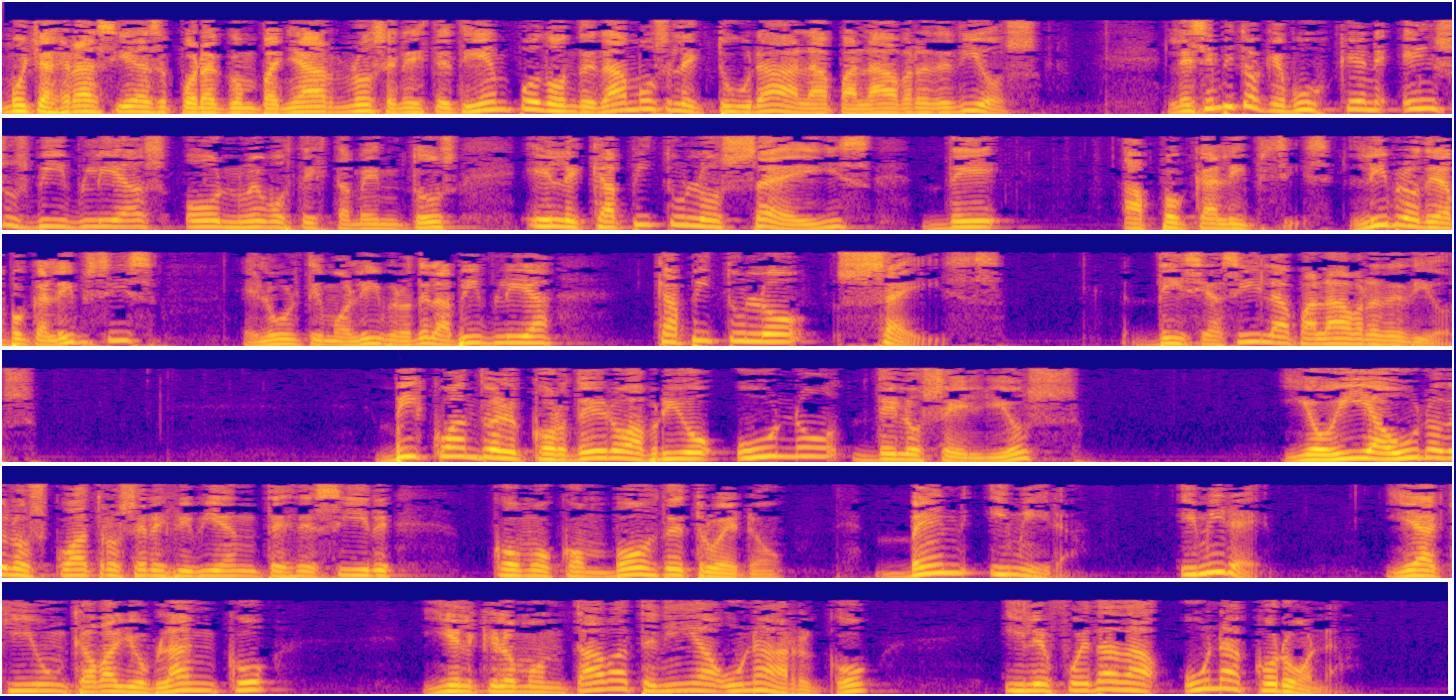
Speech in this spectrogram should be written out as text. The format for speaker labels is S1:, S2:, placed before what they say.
S1: Muchas gracias por acompañarnos en este tiempo donde damos lectura a la palabra de Dios. Les invito a que busquen en sus Biblias o Nuevos Testamentos el capítulo 6 de Apocalipsis. Libro de Apocalipsis, el último libro de la Biblia, capítulo 6. Dice así la palabra de Dios. Vi cuando el Cordero abrió uno de los sellos, y oí a uno de los cuatro seres vivientes decir, como con voz de trueno, Ven y mira. Y miré, y aquí un caballo blanco, y el que lo montaba tenía un arco, y le fue dada una corona,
